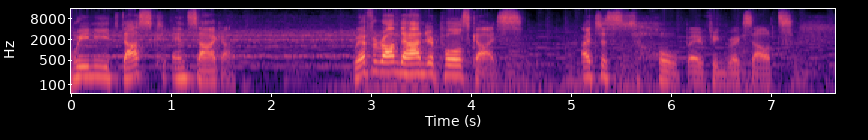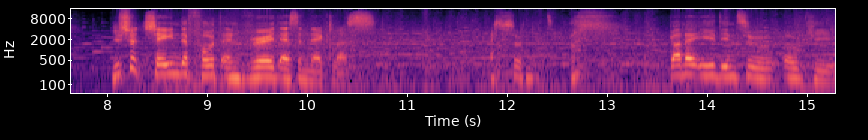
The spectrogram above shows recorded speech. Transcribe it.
we need Dusk and Saga. We have around 100 pulls, guys. I just hope everything works out. You should chain the foot and wear it as a necklace. I shouldn't. Gonna eat into OP.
